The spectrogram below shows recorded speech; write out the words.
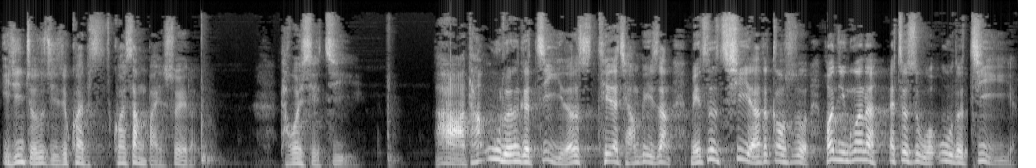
已经九十几岁，快快上百岁了。他会写记啊，他悟的那个记忆都贴在墙壁上。每次气啊，都告诉我黄警官呢，哎，这是我悟的记忆啊。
